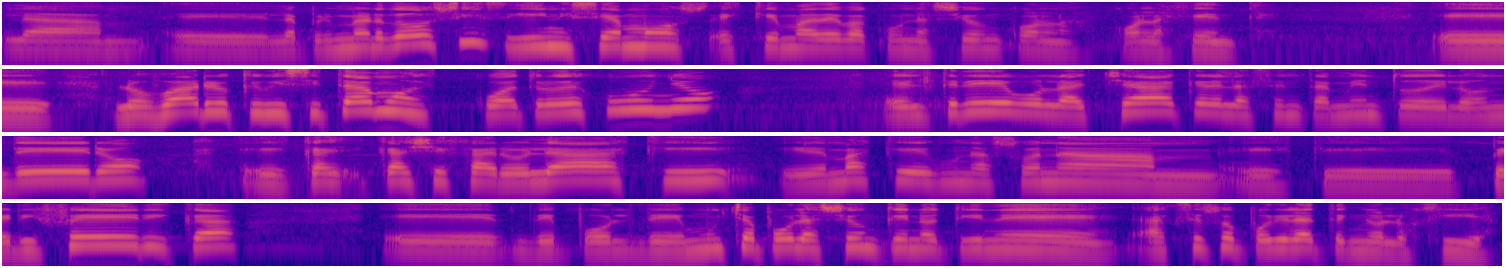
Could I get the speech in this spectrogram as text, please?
la, primera dosis y iniciamos esquema de vacunación con la, gente. los barrios que visitamos es 4 de junio, el Trevo, la Chacra, el asentamiento del Hondero, calle Jarolaski y demás que es una zona este, periférica. Eh, de, mucha población que no tiene acceso por ahí a la tecnología.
